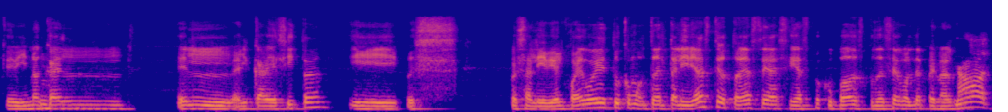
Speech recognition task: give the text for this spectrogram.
que vino acá el, el, el, cabecita y pues, pues alivió el juego, ¿eh? ¿Tú cómo, te, aliviaste o todavía te has preocupado después de ese gol de penal? No,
